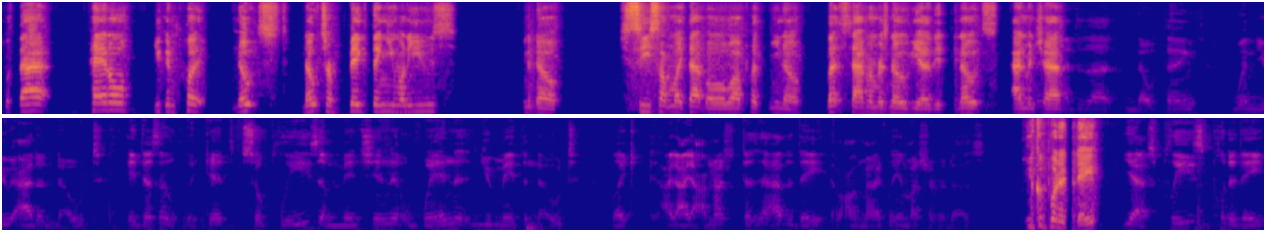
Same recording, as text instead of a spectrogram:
with that panel, you can put notes. Notes are a big thing you want to use. You know, see something like that, blah blah blah. Put you know, let staff members know via the notes, admin chat. Add to that note thing. When you add a note, it doesn't link it. So please mention when you made the note. Like I, I I'm not. Does it have the date automatically? I'm not sure if it does. You could put a date. Yes, please put a date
